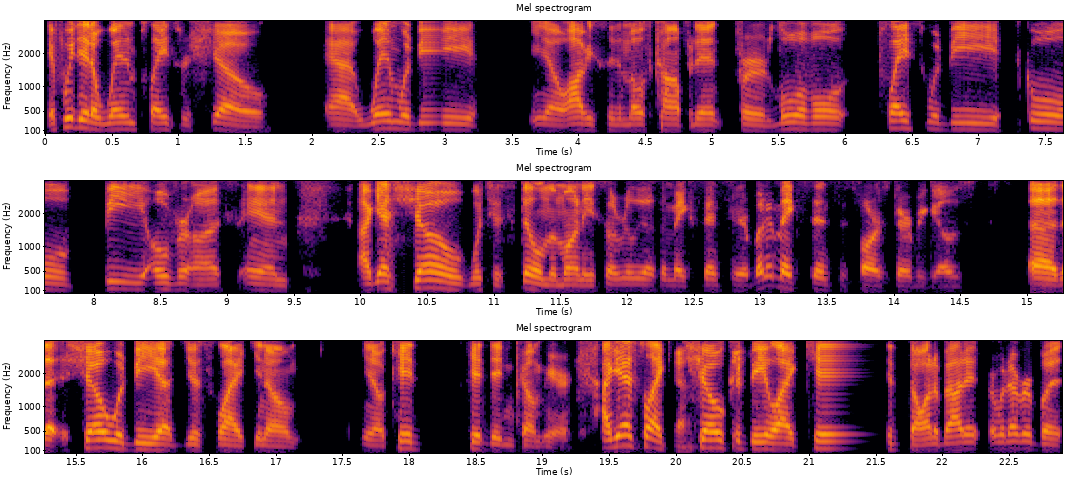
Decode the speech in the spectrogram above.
If we did a win, place, or show, uh, win would be, you know, obviously the most confident for Louisville. Place would be school B over us, and I guess show, which is still in the money, so it really doesn't make sense here, but it makes sense as far as Derby goes. Uh, the show would be uh, just like you know, you know, kid kid didn't come here. I guess like yeah. show could be like kid thought about it or whatever, but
